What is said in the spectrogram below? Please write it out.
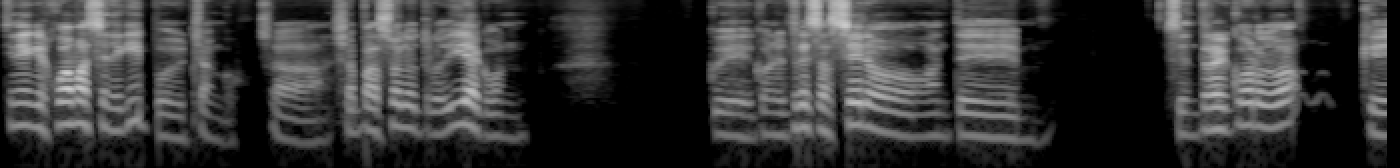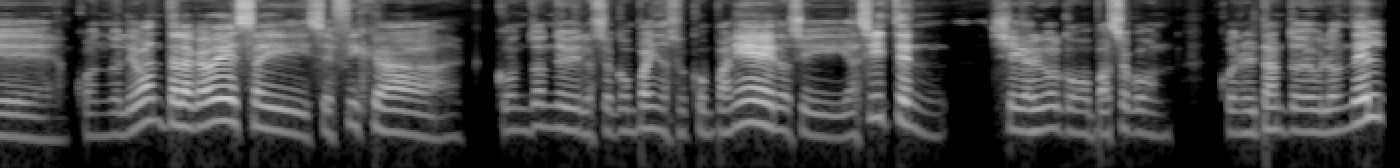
tiene que jugar más en equipo el Chango. O sea, ya pasó el otro día con, con el 3 a 0 ante Central Córdoba, que cuando levanta la cabeza y se fija con dónde los acompañan sus compañeros y asisten, llega el gol como pasó con, con el tanto de Blondel.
